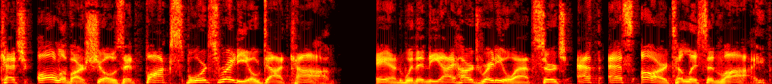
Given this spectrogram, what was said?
Catch all of our shows at foxsportsradio.com. And within the iHeartRadio app, search FSR to listen live.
